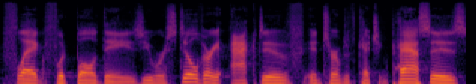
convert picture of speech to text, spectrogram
flag football days. You were still very active in terms of catching passes.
